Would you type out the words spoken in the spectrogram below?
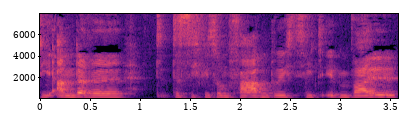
die andere, dass sich wie so ein Faden durchzieht, eben weil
